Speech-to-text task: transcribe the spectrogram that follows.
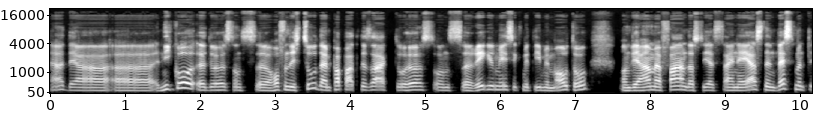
Ja, der äh, Nico, äh, du hörst uns äh, hoffentlich zu. Dein Papa hat gesagt, du hörst uns regelmäßig mit ihm im Auto. Und wir haben erfahren, dass du jetzt deine ersten Investment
